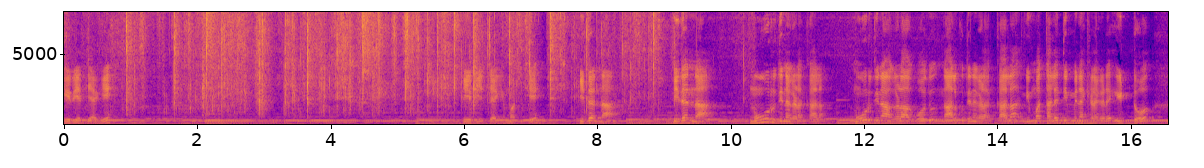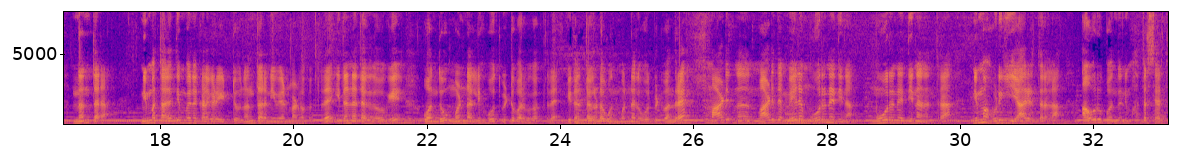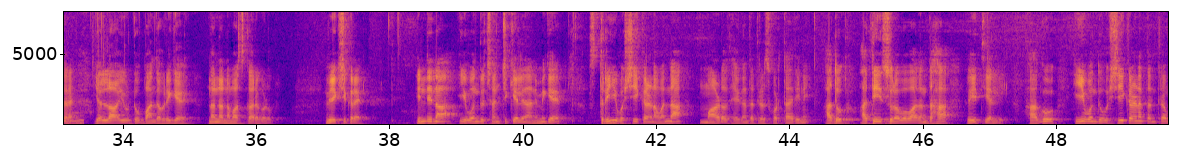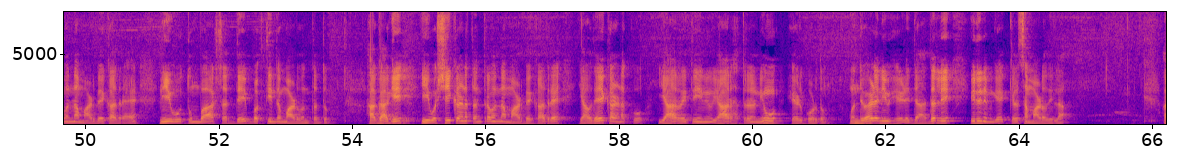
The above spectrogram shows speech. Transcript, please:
ಈ ರೀತಿಯಾಗಿ ಈ ರೀತಿಯಾಗಿ ಮಡಚಿ ಇದನ್ನು ಇದನ್ನು ಮೂರು ದಿನಗಳ ಕಾಲ, ಮೂರು ದಿನಗಳಾಗ್ಬೋದು, ನಾಲ್ಕು ದಿನಗಳ ಕಾಲ ನಿಮ್ಮ ತಲೆದಿಂಬಿನ ಕೆಳಗಡೆ ಇಟ್ಟು ನಂತರ ನಿಮ್ಮ ತಲೆದಿಂಬಿನ ಕೆಳಗಡೆ ಇಟ್ಟು ನಂತರ ನೀವೇನು ಮಾಡಬೇಕಾಗ್ತದೆ? ಇದನ್ನು ತೆಗೆದು ಹೋಗಿ ಒಂದು ಮಣ್ಣಲ್ಲಿ ಹೋದ್ಬಿಟ್ಟು ಬರಬೇಕಾಗ್ತದೆ. ಇದನ್ನು ತಗೊಂಡೋಗಿ ಒಂದು ಮಣ್ಣಲ್ಲಿ ಹೋದ್ಬಿಟ್ಟು ಬಂದರೆ ಮಾಡಿದ ಮಾಡಿದ ಮೇಲೆ ಮೂರನೇ ದಿನ ಮೂರನೇ ದಿನ ನಂತರ ನಿಮ್ಮ ಹುಡುಗಿ ಯಾರು ಇರ್ತಾರಲ್ಲ, ಅವರು ಬಂದು ನಿಮ್ಮ ಹತ್ರ ಸೇರ್ತಾರೆ. ಎಲ್ಲ ಯೂಟ್ಯೂಬ್ ಬಾಂಧವರಿಗೆ ನನ್ನ ನಮಸ್ಕಾರಗಳು. ವೀಕ್ಷಕರೇ, ಇಂದಿನ ಈ ಒಂದು ಸಂಚಿಕೆಯಲ್ಲಿ ನಾನು ನಿಮಗೆ ಸ್ತ್ರೀ ವಶೀಕರಣವನ್ನು ಮಾಡೋದು ಹೇಗಂತ ತಿಳಿಸ್ಕೊಡ್ತಾ ಇದ್ದೀನಿ. ಅದು ಅತಿ ಸುಲಭವಾದಂತಹ ರೀತಿಯಲ್ಲಿ. ಹಾಗೂ ಈ ಒಂದು ವಶೀಕರಣ ತಂತ್ರವನ್ನು ಮಾಡಬೇಕಾದ್ರೆ ನೀವು ತುಂಬ ಶ್ರದ್ಧೆ, ಭಕ್ತಿಯಿಂದ ಮಾಡುವಂಥದ್ದು. ಹಾಗಾಗಿ ಈ ವಶೀಕರಣ ತಂತ್ರವನ್ನು ಮಾಡಬೇಕಾದ್ರೆ ಯಾವುದೇ ಕಾರಣಕ್ಕೂ ಯಾರ ರೀತಿ ನೀವು, ಯಾರ ಹತ್ರ ನೀವು ಹೇಳ್ಕೊಡ್ದು. ಒಂದು ವೇಳೆ ನೀವು ಹೇಳಿದ್ದಾದಲ್ಲಿ ಇದು ನಿಮಗೆ ಕೆಲಸ ಮಾಡೋದಿಲ್ಲ.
